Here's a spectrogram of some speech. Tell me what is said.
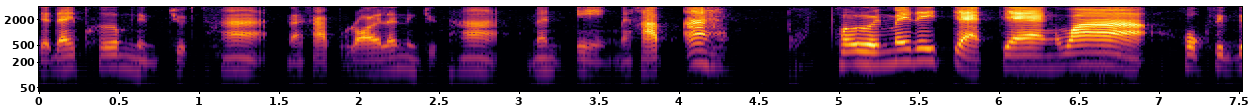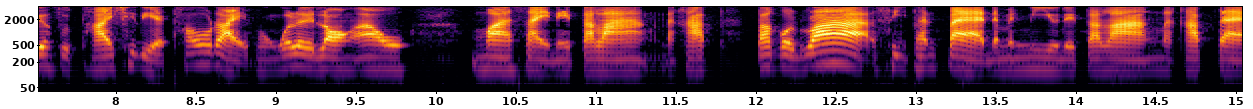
จะได้เพิ่ม 1.5 นะครับร้อยละ 1.5 นั่นเองนะครับอะเพลินไม่ได้แจกแจงว่า 60 เดือนสุดท้ายเฉลี่ยเท่าไหร่ ผมก็เลยลองเอามาใส่ในตารางนะครับ ปรากฏว่า 4,800เนี่ยมันมีอยู่ในตารางนะครับ แต่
